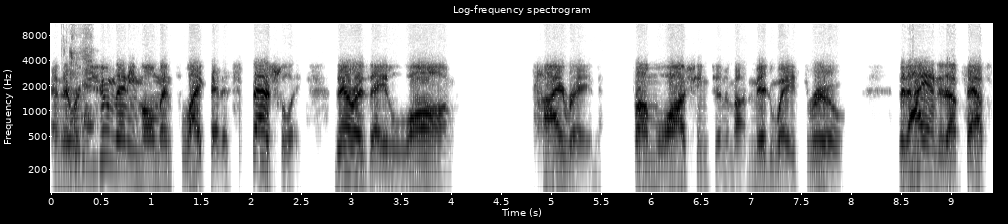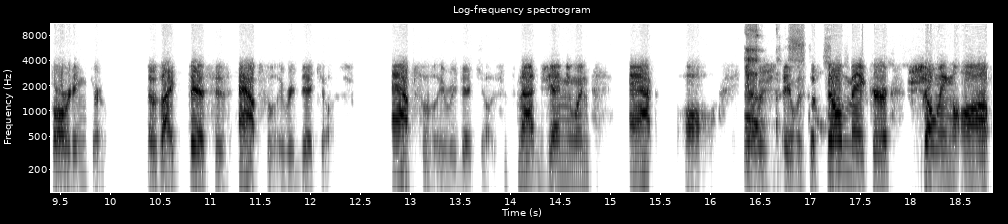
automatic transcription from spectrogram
And there okay. were too many moments like that, especially there is a long tirade from Washington about midway through that I ended up fast forwarding through. It was like, this is absolutely ridiculous. absolutely ridiculous. It's not genuine at all. It Oh. was it was the filmmaker showing off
